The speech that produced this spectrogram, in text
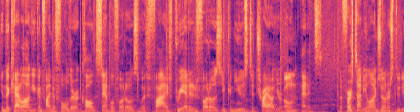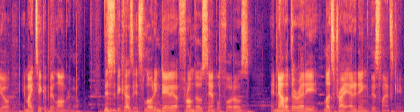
In the catalog, you can find a folder called Sample Photos with five pre-edited photos you can use to try out your own edits. The first time you launch Zoner Studio, it might take a bit longer though. This is because it's loading data from those sample photos, and now that they're ready, let's try editing this landscape.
